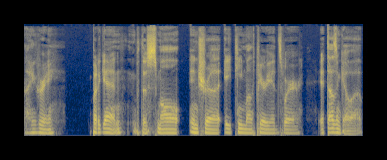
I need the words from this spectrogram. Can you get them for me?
I agree. But again, with those small intra 18 month periods where it doesn't go up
